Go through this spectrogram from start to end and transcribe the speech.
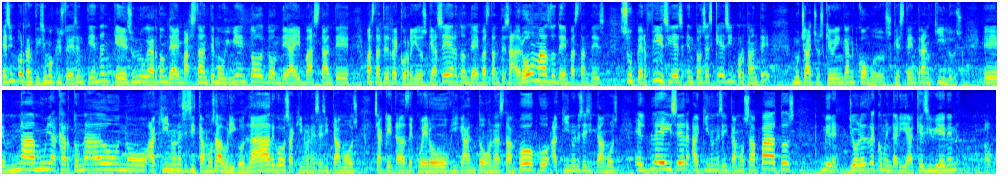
es importantísimo que ustedes entiendan que es un lugar donde hay bastante movimiento, donde hay bastante, bastantes recorridos que hacer, donde hay bastantes aromas, donde hay bastantes superficies. Entonces, ¿qué es importante? Muchachos, que vengan cómodos, que estén tranquilos. Eh, nada muy acartonado, no, aquí no necesitamos abrigos largos, aquí no necesitamos chaquetas de cuero gigantonas tampoco, aquí no necesitamos el blazer, aquí no necesitamos zapatos. Miren, yo les recomendaría que si vienen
